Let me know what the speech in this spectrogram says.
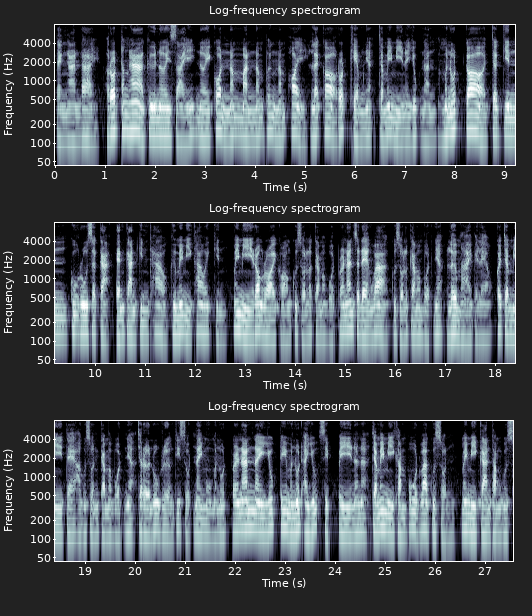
แต่งงานได้ รสทั้ง 5 คือเนยใส เนยข้น น้ำมัน น้ำผึ้ง น้ำอ้อย และก็รสเค็มเนี่ยจะไม่มีในยุคนั้น มนุษย์ก็จะกินกุรูสกะแทนการกินข้าว คือไม่มีข้าวให้กิน ไม่มีร่องรอยของกุศลกรรมบท เพราะนั้นแสดงว่ากุศลกรรมบทเนี่ยเริ่มหายไปแล้ว ก็จะมีแต่อกุศลกรรมบทเนี่ยเจริญรุ่งเรืองที่สุดในหมู่มนุษย์ เพราะนั้นในยุคที่มนุษย์อายุ 10 ปีนั้นนะจะไม่มีคำพูดว่ากุศล ไม่มีการทำกุศ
